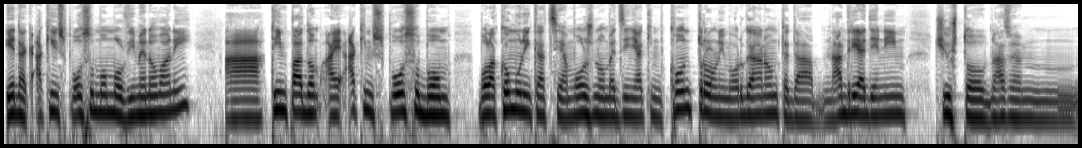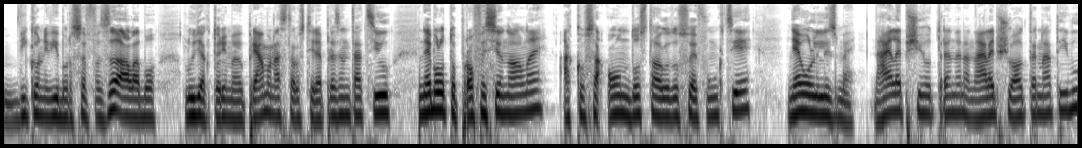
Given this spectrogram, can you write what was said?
jednak akým spôsobom bol vymenovaný a tým pádom aj akým spôsobom bola komunikácia možno medzi nejakým kontrolným orgánom, teda nadriadeným, či už to nazvem výkonný výbor SFZ alebo ľudia, ktorí majú priamo na starosti reprezentáciu. Nebolo to profesionálne, ako sa on dostal do svojej funkcie. Nevolili sme najlepšieho trénera, najlepšiu alternatívu,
